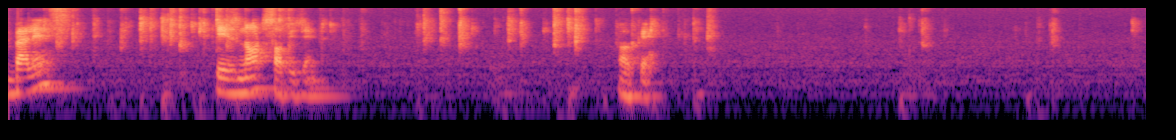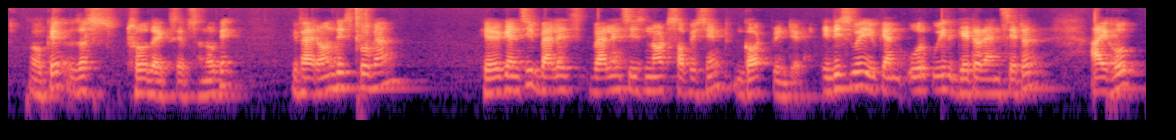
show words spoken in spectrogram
balance is not sufficient. Okay. Okay just throw the exception okay? If i run this program here you can see balance balance is not sufficient got printed. In this way you can work with getter and setter. I hope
